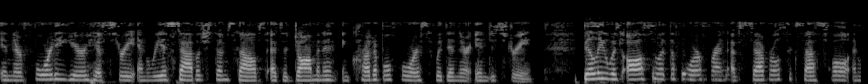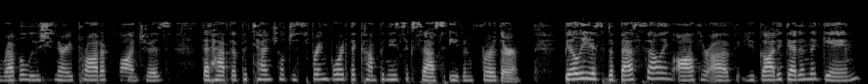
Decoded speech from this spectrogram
in their 40-year history and reestablished themselves as a dominant, incredible force within their industry. Billy was also at the forefront of several successful and revolutionary product launches that have the potential to springboard the company's success even further. Billy is the best-selling author of You Gotta Get in the Game,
